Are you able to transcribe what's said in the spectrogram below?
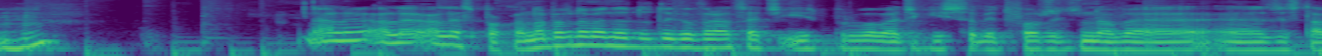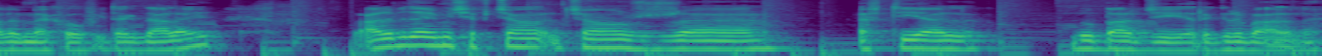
Mhm. Ale, ale, ale spoko. Na pewno będę do tego wracać i próbować jakieś sobie tworzyć nowe e, zestawy mechów i tak dalej. Ale wydaje mi się wciąż, że FTL był bardziej regrywalny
